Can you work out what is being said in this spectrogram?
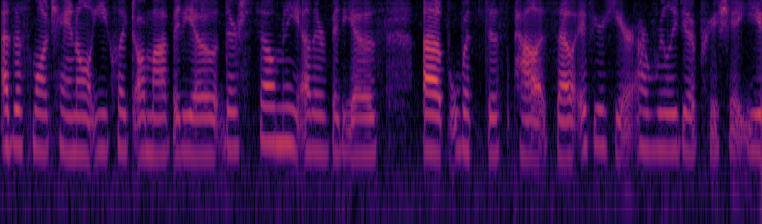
As a small channel, you clicked on my video. There's so many other videos up with this palette. So if you're here, I really do appreciate you.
